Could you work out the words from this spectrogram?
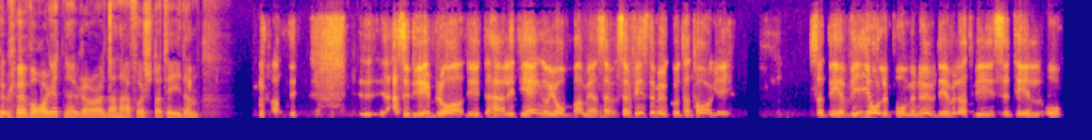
hur har det varit nu då, den här första tiden? alltså det är ju bra, det är ett härligt gäng att jobba med. Sen, sen, finns det mycket att ta tag i. Så det vi håller på med nu det är väl att vi ser till och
